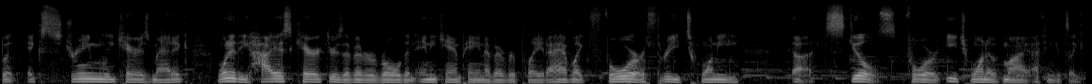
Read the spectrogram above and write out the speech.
but extremely charismatic. One of the highest characters I've ever rolled in any campaign I've ever played. I have like four or three 20 uh, skills for each one of my, I think it's like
